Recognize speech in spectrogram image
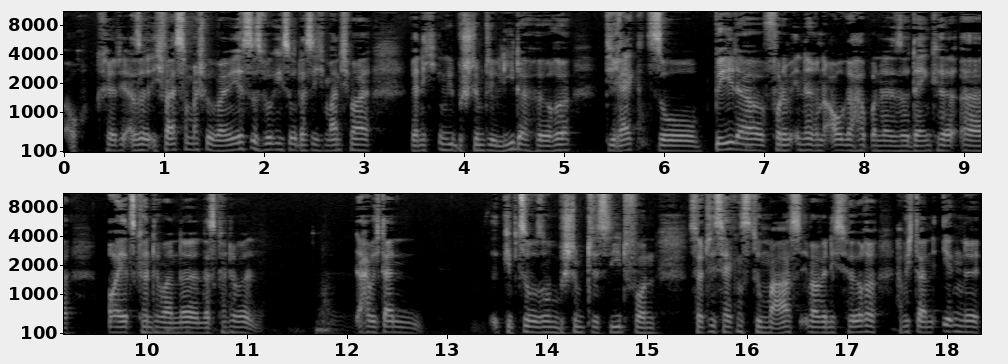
auch kreativ. Also ich weiß zum Beispiel, bei mir ist es wirklich so, dass ich manchmal, wenn ich irgendwie bestimmte Lieder höre, direkt so Bilder vor dem inneren Auge habe und dann so denke, äh, oh, jetzt könnte man, ne, das könnte man, habe ich dann gibt so so ein bestimmtes Lied von 30 Seconds to Mars. Immer wenn ich es höre, habe ich dann irgendeine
